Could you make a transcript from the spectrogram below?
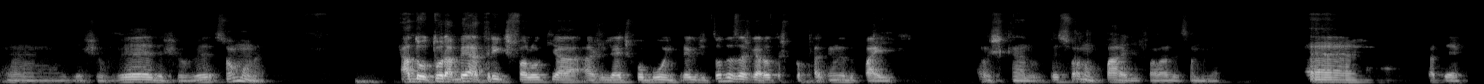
É, deixa eu ver, deixa eu ver. Só um momento. A doutora Beatrix falou que a, a Juliette roubou o emprego de todas as garotas propaganda do país. É um escândalo. O pessoal não para de falar dessa mulher. É, cadê?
